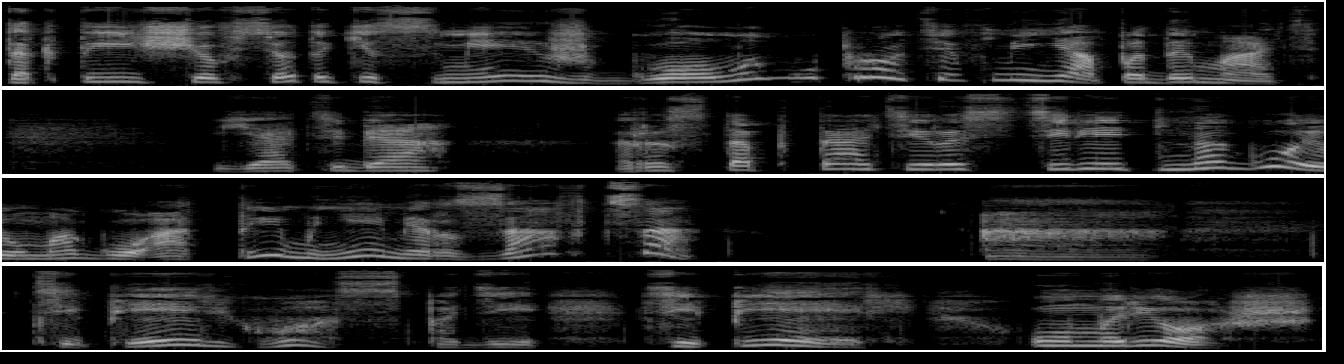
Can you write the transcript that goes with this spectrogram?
Так ты еще все таки смеешь голову против меня подымать. Я тебя растоптать и растереть ногою могу, а ты мне мерзавца? А, теперь, Господи, теперь умрёшь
